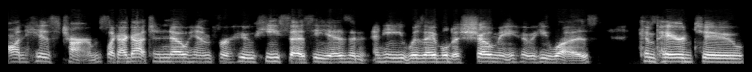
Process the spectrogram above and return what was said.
on his terms. Like I got to know him for who he says he is, and, and he was able to show me who he was compared to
